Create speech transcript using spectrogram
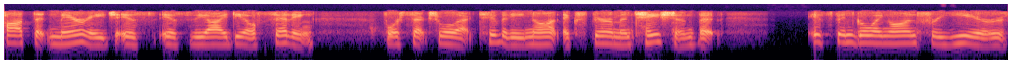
taught that marriage is is the ideal setting for sexual activity not experimentation but it's been going on for years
